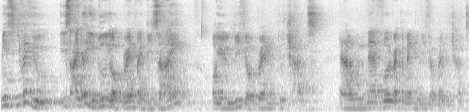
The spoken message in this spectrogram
Means even you, it's either you do your brand by design or you leave your brand to chance. And I will never recommend you leave your brand to chance.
